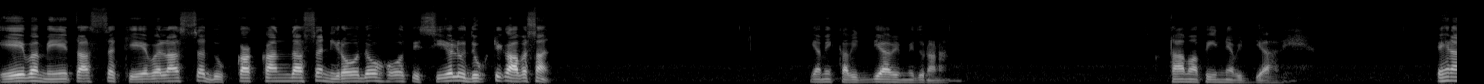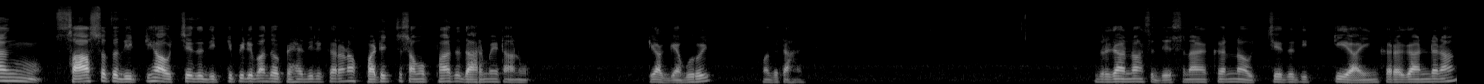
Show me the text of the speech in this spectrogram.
ඒව මේතස්ස කේවලස්ස දුක්ඛක්ඛන්දස්ස නිරෝධෝ හෝති. සියලු දුක් ටික අවසන්. යමෙක් අවිද්‍යාවෙන් මිදුණා නම් තාම අපි ඉන්නේ අවිද්‍යාවේ. එහෙනම් සාස්වත දිට්ඨි හා උච්ඡේද දිට්ඨි පිළිබඳව පැහැදිලි කරන පටිච්ච සමුප්පාද ධර්මයට අනුව. ටිකක් ගැඹුරුයි හොඳට අහන්න. බුදුරජාණන් වහන්සේ දේශනා කරන උච්ඡේද දිට්ඨිය අයින් කරගන්න නම්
